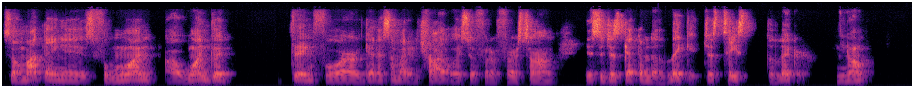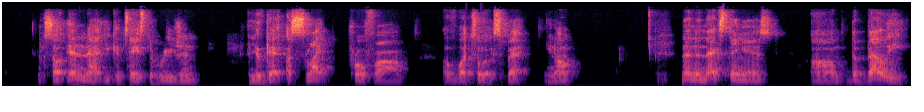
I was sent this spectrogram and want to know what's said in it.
So my thing is, for one, uh, one good thing for getting somebody to try oyster for the first time is to just get them to lick it, just taste the liquor. You know. So in that, you can taste the region, and you'll get a slight profile of what to expect, you know? Then the next thing is um, the belly,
